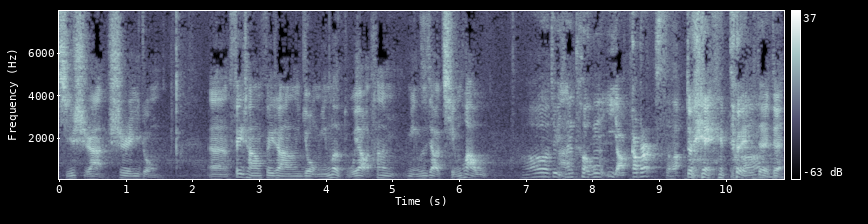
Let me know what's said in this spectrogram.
其实啊是一种，嗯、非常非常有名的毒药，它的名字叫氰化物。哦，就以前特工一咬，嘎嘣儿死了。对 对啊对对，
